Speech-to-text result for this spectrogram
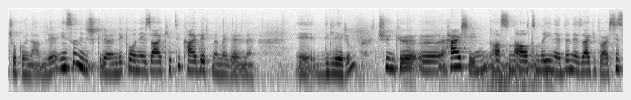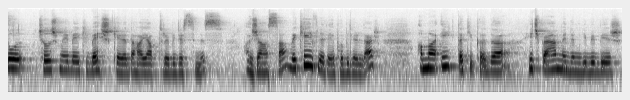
çok önemli. İnsan ilişkilerindeki o nezaketi kaybetmemelerini e, dilerim. Çünkü e, her şeyin aslında altında yine de nezaket var. Siz o çalışmayı belki beş kere daha yaptırabilirsiniz ajansa ve keyifle de yapabilirler. Ama ilk dakikada hiç beğenmedim gibi bir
